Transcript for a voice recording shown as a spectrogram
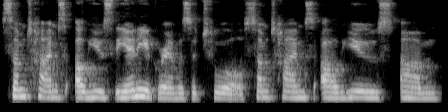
sometimes I'll use the Enneagram as a tool. Sometimes I'll use um,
